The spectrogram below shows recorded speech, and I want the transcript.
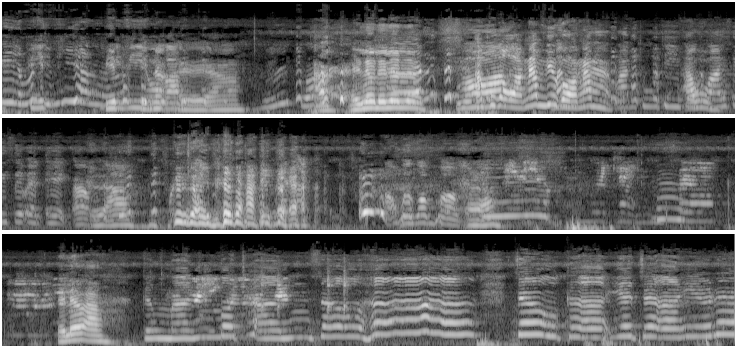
จริงแล้วมันจะเพี้ยนปิดปิดเนาะเออเอาเอาเร็วๆเร็วๆเร็วๆเอากูก็ออกน้ำวิวก็ออกน้ำวันทูทีโฟเอาร์ไฟซิกเซเอ็ดเอ็กเอาเออเอาคือไรเป็นไรเนี่ยเอาเพื่อความพร้อมเอาเร็วๆเอาก็มันบ่ทันเจ้าหาเจ้าก็อย่าใจร้า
